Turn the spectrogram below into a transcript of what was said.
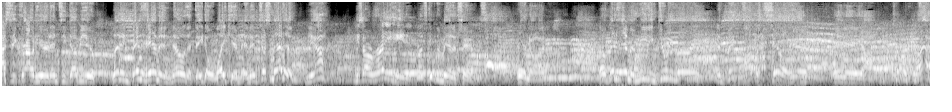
capacity crowd here at NTW letting Ben Hammond know that they don't like him and they've just met him. Yeah, he's already hated. Let's give the man a chance. Or not. Now, Ben Hammond meeting Dewey Murray and Big Papa Chill here in a uh, triple threat,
